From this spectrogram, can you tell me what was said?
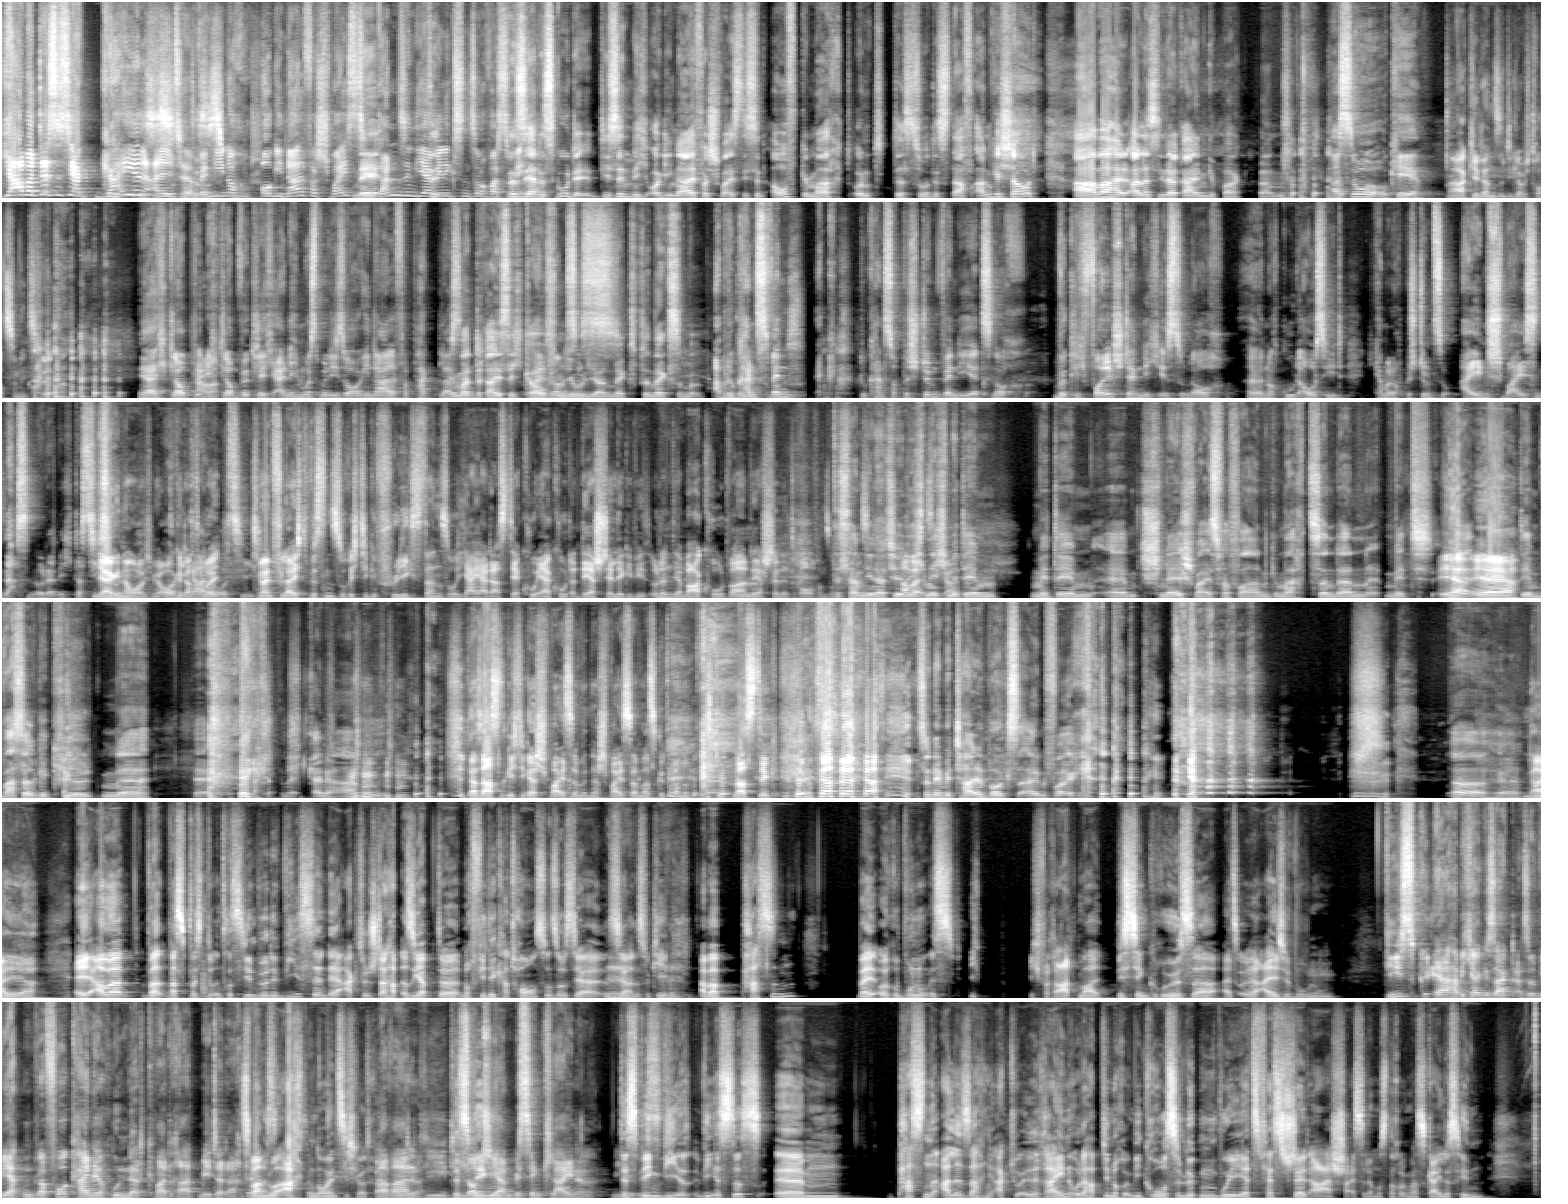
Ja, aber das ist ja geil, Das ist- Alter. Wenn die noch gut. original verschweißt Nee, sind, dann sind die ja wenigstens noch was das ist ja das Gute. Die sind Mhm. nicht original verschweißt, die sind aufgemacht und das so das Stuff angeschaut, aber halt alles wieder reingepackt dann. Ach so, okay. Ah, okay, dann sind die, glaube ich, trotzdem nichts wert. Ne? Ja, ich glaube ich glaub wirklich, eigentlich muss man die so original verpackt lassen. Immer 30 Weil kaufen, Julian, next, für nächstes Mal. Aber du kannst, wenn, du kannst doch bestimmt, wenn die jetzt noch wirklich vollständig ist und auch äh, noch gut aussieht, die kann man doch bestimmt so einschweißen lassen, oder nicht? Dass die Ja, so genau, habe ich mir auch gedacht. Aber aussieht. ich meine, vielleicht wissen so richtige Freaks dann so, ja, ja, da ist der QR-Code an der Stelle gewesen oder Mhm. der Barcode war an Mhm. der Stelle drauf und so. Das haben die natürlich nicht egal. mit dem, mit dem ähm, Schnellschweißverfahren gemacht, sondern mit Ja, äh, ja, ja. dem wassergekühlten, äh, keine, keine Ahnung. Da saß ein richtiger Schweißer mit einer Schweißermaske dran und ein Stück Plastik. So eine Metallbox einfach. Ah, ja. naja. Ey, aber wa- was, was mich nur interessieren würde, wie ist denn der aktuelle Stand? Also ihr habt äh, noch viele Kartons und so, das ist ja, ist ja Mhm, alles okay. mhm. Aber passen, weil eure Wohnung ist, ich, ich verrate mal, bisschen größer als eure alte Wohnung. Dies, ja, habe ich ja gesagt, also wir hatten davor keine 100 Quadratmeter da. Es waren nur 98 Da Quadratmeter. war die, die Deswegen- Loggia ein bisschen kleiner. wie Deswegen, wie, wie ist es? Ähm, passen alle Sachen aktuell rein oder habt ihr noch irgendwie große Lücken, wo ihr jetzt feststellt, ah, scheiße, da muss noch irgendwas Geiles hin?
